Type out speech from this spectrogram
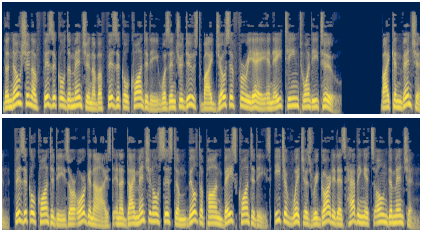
The notion of physical dimension of a physical quantity was introduced by Joseph Fourier in 1822. By convention, physical quantities are organized in a dimensional system built upon base quantities, each of which is regarded as having its own dimension.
